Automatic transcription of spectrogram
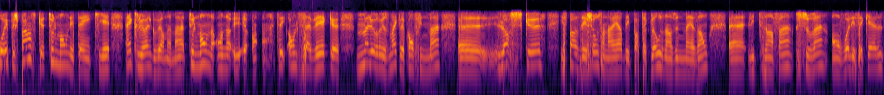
Oui, puis je pense que tout le monde était inquiet, incluant le gouvernement. Tout le monde, on a, euh, on, on, le savait que malheureusement avec le confinement, euh, lorsque il se passe des choses en arrière des portes closes dans une maison, euh, les petits enfants, souvent, on voit les séquelles,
